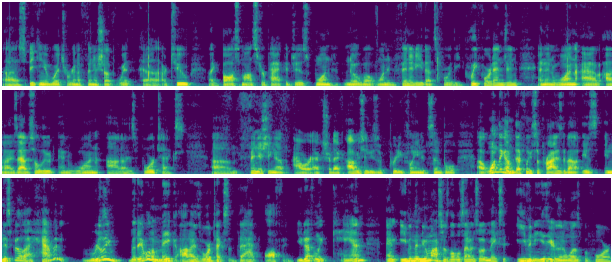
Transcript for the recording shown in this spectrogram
Uh, speaking of which, we're going to finish up with uh, our two like boss monster packages, one Nova, one Infinity, that's for the Qliphort engine, and then one Odd Eyes Absolute and one Odd Eyes Vortex um, finishing up our extra deck. Obviously, these are pretty plain and simple. Uh, one thing I'm definitely surprised about is in this build, I haven't really been able to make Odd Eyes Vortex that often. You definitely can, and even the new monster's level 7, so it makes it even easier than it was before.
